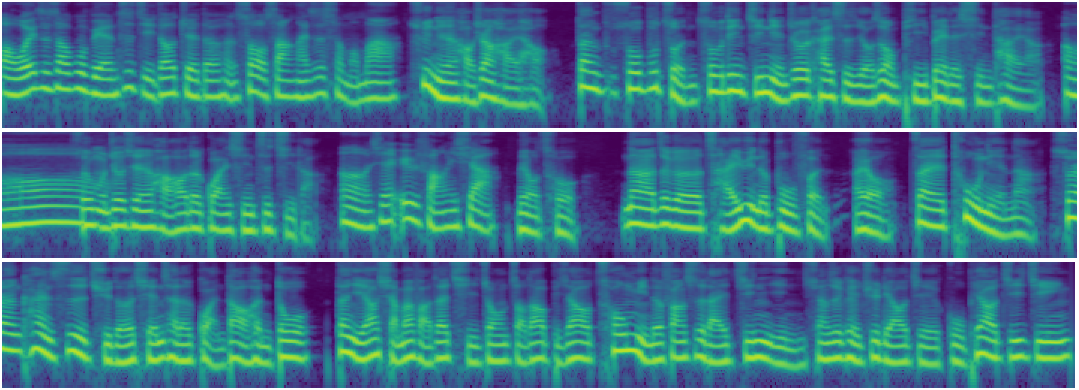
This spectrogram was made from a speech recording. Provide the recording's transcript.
哦，我一直照顾别人，自己都觉得很受伤，还是什么吗？去年好像还好，但说不准，说不定今年就会开始有这种疲惫的心态啊。哦，所以我们就先好好的关心自己啦，嗯，先预防一下。没有错。那这个财运的部分，哎呦，在兔年呐、虽然看似取得钱财的管道很多，但也要想办法在其中找到比较聪明的方式来经营，像是可以去了解股票、基金、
